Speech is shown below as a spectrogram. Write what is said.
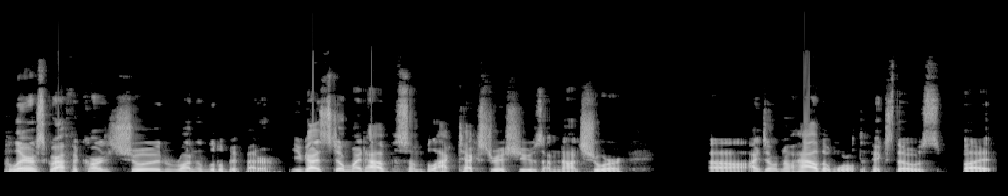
Polaris graphic cards should run a little bit better. You guys still might have some black texture issues. I'm not sure. Uh, I don't know how the world to fix those, but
